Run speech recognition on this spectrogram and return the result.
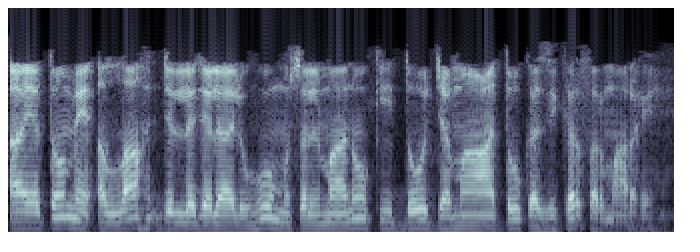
آیتوں میں اللہ جل جلالہ مسلمانوں کی دو جماعتوں کا ذکر فرما رہے ہیں۔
